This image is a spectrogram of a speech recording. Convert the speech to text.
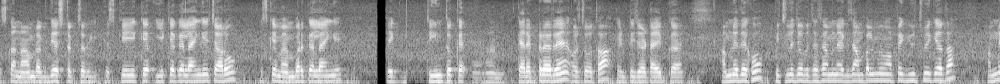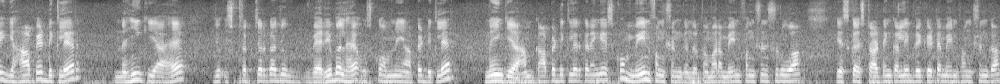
उसका नाम रख दिया स्ट्रक्चर इसके ये क्या ये क्या कहलाएँगे चारों? इसके मेंबर कहलाएँगे। एक, तीन तो कैरेक्टर हैं और चौथा इंटीजर टाइप का है। हमने देखो, पिछले जो, जैसे हमने एग्जांपल में वहाँ पे यूज़ में किया था, हमने यहाँ पे डिक्लेयर नहीं किया है। जो स्ट्रक्चर का जो वेरिएबल है, उसको हमने यहाँ पे डिक्लेयर नहीं किया। हम कहाँ पे डिक्लेयर करेंगे? इसको मेन फ़ंक्शन के अंदर। तो हमारा मेन फ़ंक्शन शुरू हुआ कि इसका स्टार्टिंग कर ली ब्रेकेट है मेन फ़ंक्शन का।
